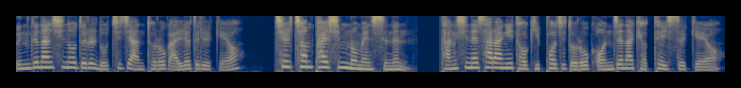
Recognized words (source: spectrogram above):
은근한 신호들을 놓치지 않도록 알려드릴게요. 7080 로맨스는 당신의 사랑이 더 깊어지도록 언제나 곁에 있을게요.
